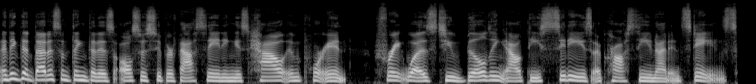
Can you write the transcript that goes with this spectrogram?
I think that that is something that is also super fascinating is how important freight was to building out these cities across the United States.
